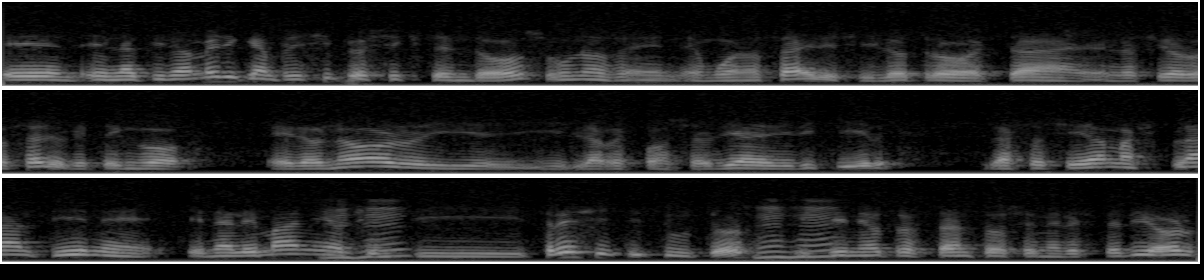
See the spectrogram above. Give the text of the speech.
en, Latinoamérica en principio existen dos, uno en, en Buenos Aires y el otro está en la ciudad de Rosario, que tengo el honor y la responsabilidad de dirigir. La sociedad Max Planck tiene en Alemania Ujú. 83 institutos y tiene otros tantos en el exterior.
